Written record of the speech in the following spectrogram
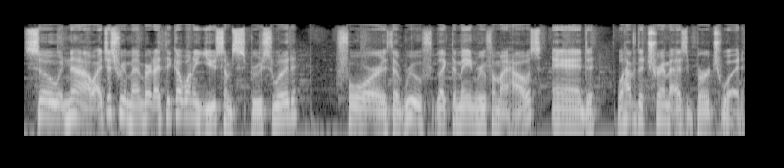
So now I just remembered I think I want to use some spruce wood for the roof, like the main roof of my house. And we'll have the trim as birch wood.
